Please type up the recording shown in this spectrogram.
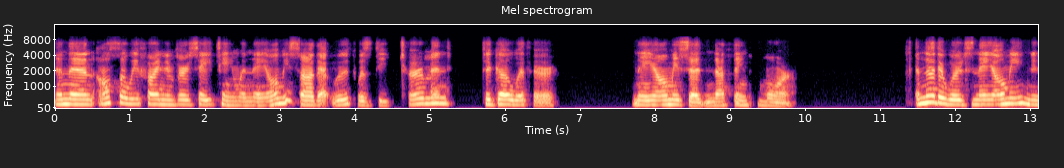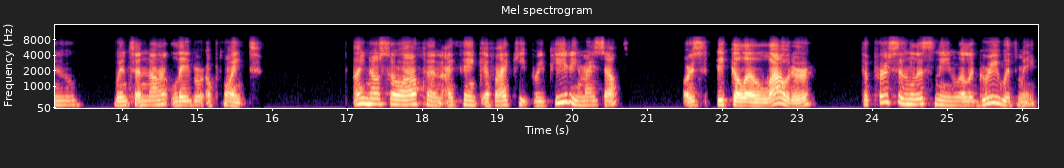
And then also we find in verse 18 when Naomi saw that Ruth was determined to go with her, Naomi said nothing more. In other words, Naomi knew when to not labor a point. I know so often I think if I keep repeating myself or speak a little louder, the person listening will agree with me.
